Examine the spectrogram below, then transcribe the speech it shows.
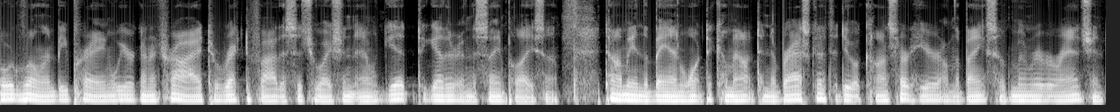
Lord willing, be praying, we are going to try to rectify the situation and get together in the same place. Uh, Tommy and the band want to come out to Nebraska to do a concert here on the banks of Moon River Ranch. And,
